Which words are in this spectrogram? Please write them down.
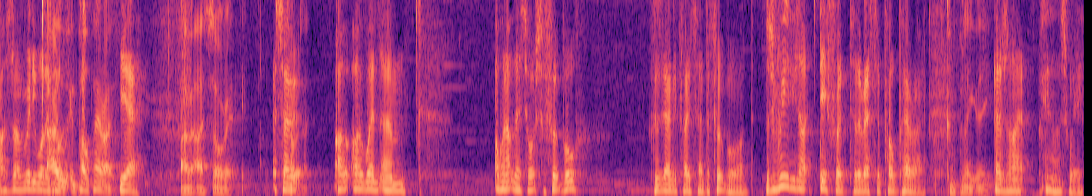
I, was- I really wanted. Oh, to, in Polperro. yeah. I, I saw it. So. I, I went. Um, I went up there to watch the football because the only place that had the football on. It was really like different to the rest of Polperro. Completely. I was like, you know, that's weird.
